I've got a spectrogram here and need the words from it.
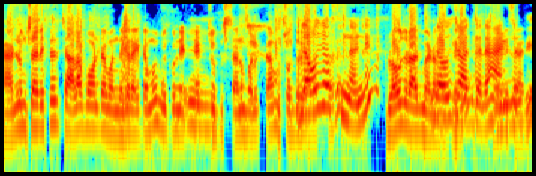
హ్యాండ్లూమ్ సారీస్ అయితే చాలా బాగుంటాయి మన దగ్గర ఐటమ్ మీకు నెట్ నెట్ చూపిస్తాను. బల్క్ చూద్దరు బ్లౌజ్ వస్తుందండి? బ్లౌజ్ రాదు మేడం బ్లౌజ్ రాదు కదా హ్యాండ్ సారీ.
